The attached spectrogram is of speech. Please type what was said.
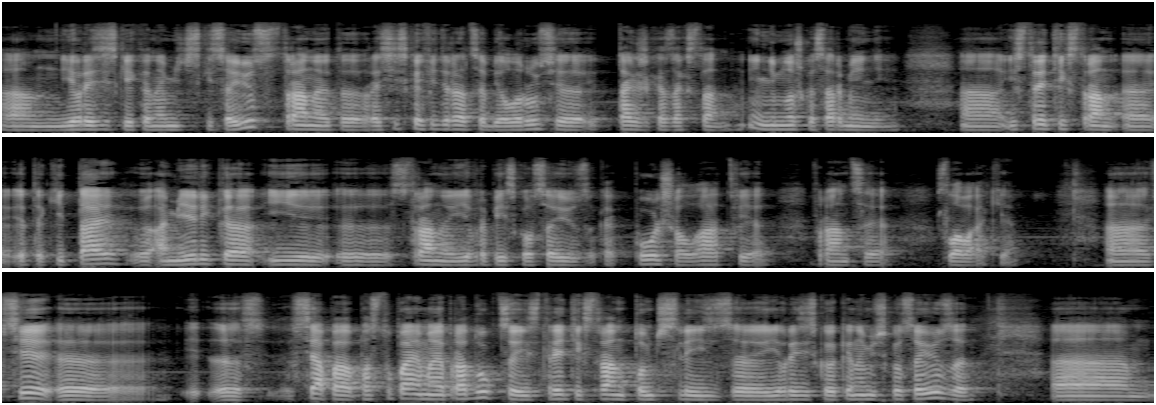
э, Евразийский экономический союз, страны это Российская Федерация, Белоруссия, также Казахстан и немножко с Арменией. Э, Из третьих стран это Китай, Америка и страны Европейского Союза, как Польша, Латвия, Франция, Словакия. Все, вся по- поступаемая продукция из третьих стран, в том числе из э, Евразийского экономического союза, э,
